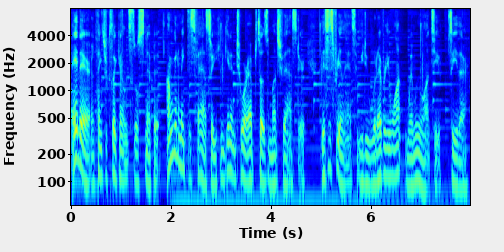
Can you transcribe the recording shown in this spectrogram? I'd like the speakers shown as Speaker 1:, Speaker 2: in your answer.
Speaker 1: Hey there, and thanks for clicking on this little snippet. I'm going to make this fast so you can get into our episodes much faster. This is freelance. We do whatever you want when we want to. See you there.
